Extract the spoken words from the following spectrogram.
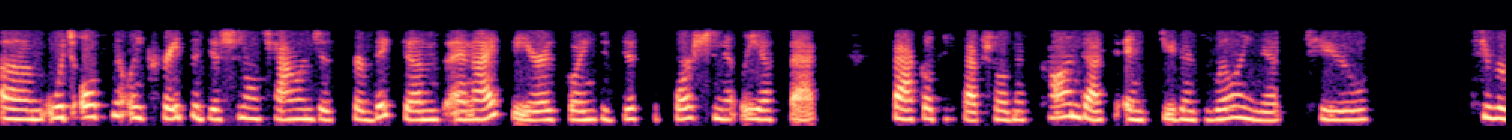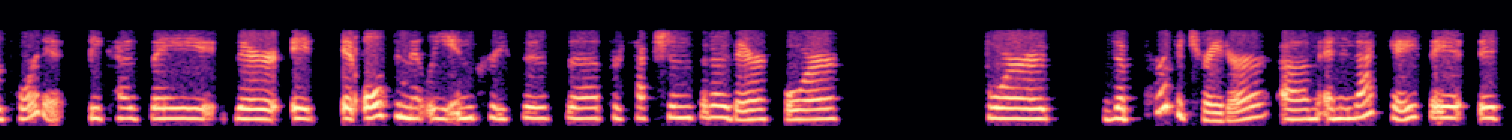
um, which ultimately creates additional challenges for victims, and I fear is going to disproportionately affect faculty sexual misconduct and students' willingness to to report it because they there it, it ultimately increases the protections that are there for for the perpetrator um, and in that case it, it's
